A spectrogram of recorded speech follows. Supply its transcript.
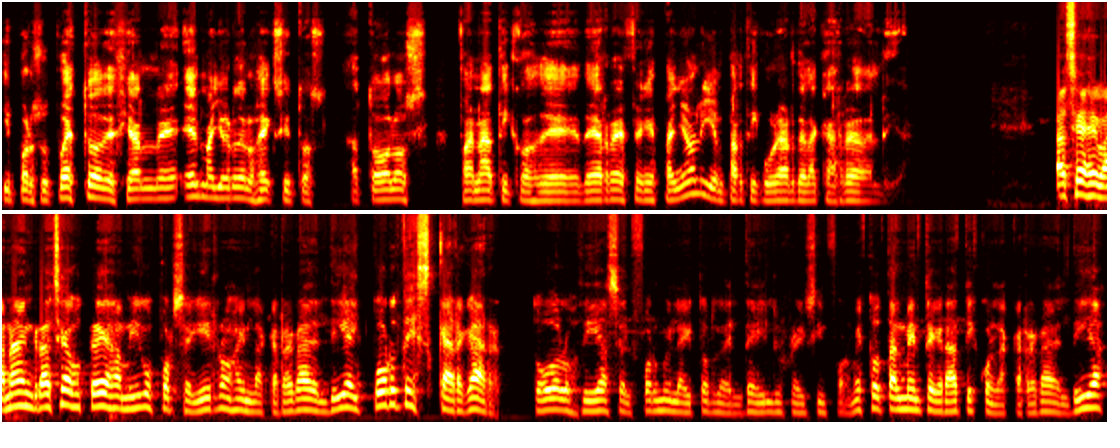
y por supuesto desearle el mayor de los éxitos a todos los fanáticos de DRF en español y en particular de la carrera del día. Gracias Evanán, gracias a ustedes amigos por seguirnos en la carrera del día y por descargar todos los días el Formulator del Daily Racing Form. Es totalmente gratis con la carrera del día,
